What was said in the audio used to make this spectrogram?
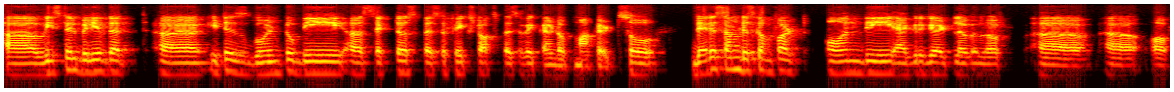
Uh, we still believe that uh, it is going to be a sector specific, stock specific kind of market. So there is some discomfort on the aggregate level of uh, uh, of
